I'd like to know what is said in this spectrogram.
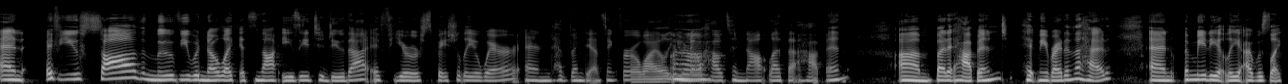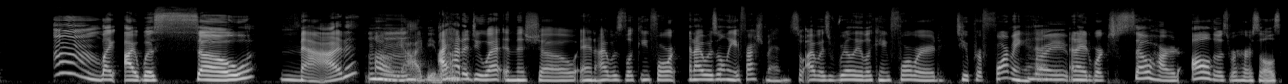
And if you saw the move, you would know like it's not easy to do that if you're spatially aware and have been dancing for a while. You know Uh-huh. how to not let that happen. Um, but it happened, hit me right in the head. And immediately I was like, mm, like I was so mad. Oh Mhm. yeah, I'd be. I had a duet in this show and I was looking forward and I was only a freshman. So I was really looking forward to performing it. Right. And I had worked so hard, all those rehearsals.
